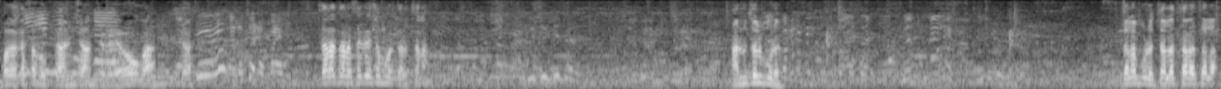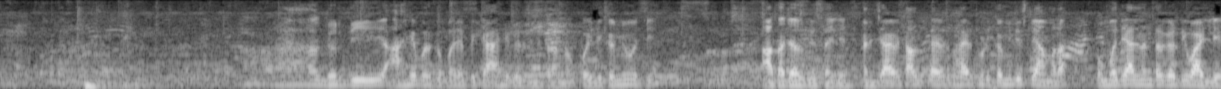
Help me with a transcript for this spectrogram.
बघा कसा बघतो आमच्या आमच्याकडे. हो का? चला चला सगळे समोर चला चला. आणू चल पुढं. चला पुढं चला चला चला. गर्दी आहे बरं का बऱ्यापैकी आहे गर्दी मित्रांनो. पहिली कमी होती. आता जास्त दिसायले. कारण ज्यावेळेस आलो त्यावेळेस बाहेर थोडी कमी दिसली आम्हाला. पण मध्ये आल्यानंतर गर्दी वाढली.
